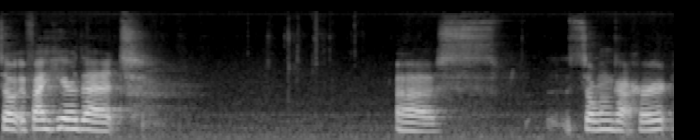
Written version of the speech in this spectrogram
So if I hear that uh, someone got hurt,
